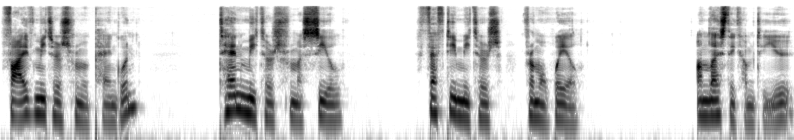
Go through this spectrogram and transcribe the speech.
5 metres from a penguin, 10 metres from a seal, 50 metres from a whale, unless they come to you,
